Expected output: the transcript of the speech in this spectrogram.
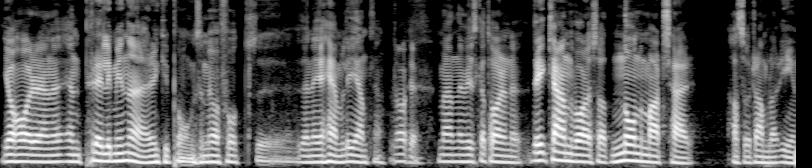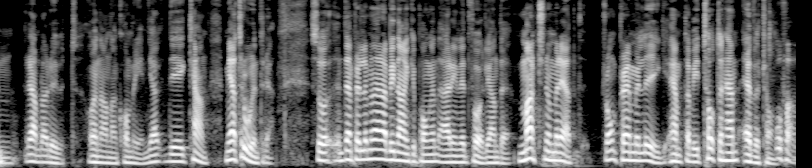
Jag har en, en preliminär kupong som jag har fått. eh, Den är hemlig egentligen. Okej. Men vi ska ta den nu. Det kan vara så att någon match här alltså ramlar in, ramlar ut och en annan kommer in. Ja, det kan, men jag tror inte det. Så den preliminära Big Nine-kupongen är enligt följande. Match nummer ett. Från Premier League hämtar vi Tottenham-Everton. Fan.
